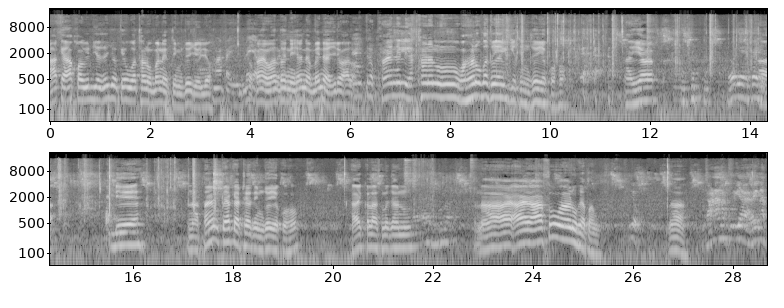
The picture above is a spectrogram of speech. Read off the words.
આખે આખો વીડિયો જોઈજો કેવું અથાણું બને તેમ જોઈજો લ્યો. કાંઈ વાંધો નહીં હે ને બન્યા જ રહ્યો હાલો. મિત્રો ફાઇનલી અથાણાનું વહાણું બધું આવી ગયું તમે જોઈએ કહો. આ એક આ બે ના ત્રણ પેકેટ છે તેમ જોઈએ કહો. હાઈ ક્લાસ મજાનું. ના આ આ- આ આ શું વાણું છે પાછું? હા. ધાણાના રઈના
